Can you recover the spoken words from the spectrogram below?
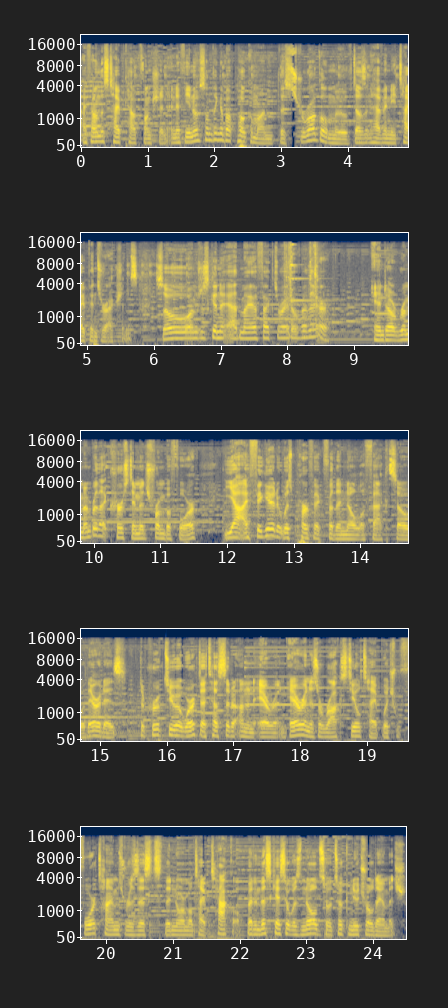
I found this type calc function, and if you know something about Pokemon, the struggle move doesn't have any type interactions, so I'm just gonna add my effect right over there. And uh, remember that cursed image from before? Yeah, I figured it was perfect for the null effect, so there it is. To prove to you it worked, I tested it on an Aron. Aron is a rock steel type, which four times resists the normal type tackle, but in this case it was nulled, so it took neutral damage.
